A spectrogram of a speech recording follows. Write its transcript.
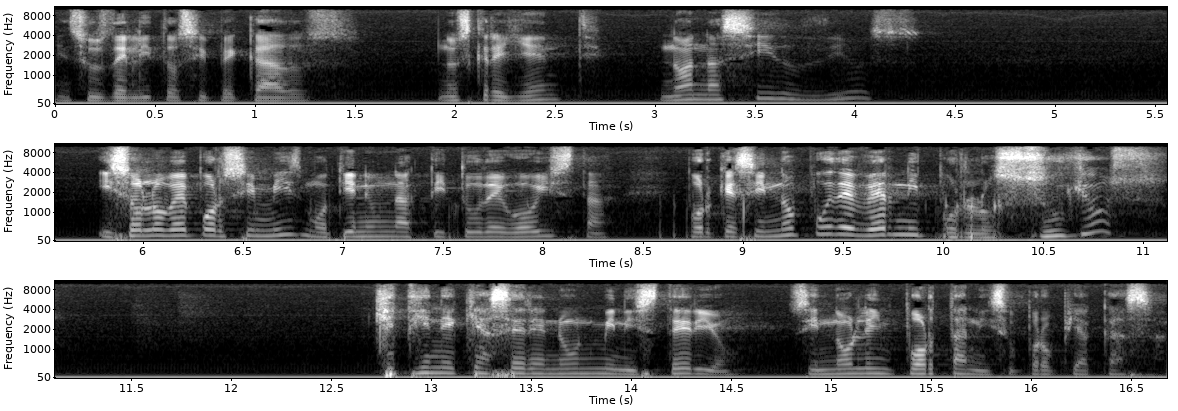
en sus delitos y pecados. No es creyente, no ha nacido de Dios. Y solo ve por sí mismo, tiene una actitud egoísta. Porque si no puede ver ni por los suyos, ¿qué tiene que hacer en un ministerio si no le importa ni su propia casa?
